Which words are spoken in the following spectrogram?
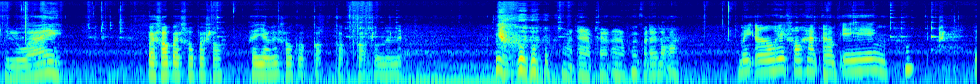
ไปรวยปล่อยเขาปล่อยเขาปล่อยเขาพยายามให้เขาเกาะเกาะเกาะเกาะตรงนั้นแหละหมา อาบกันอาบเพื่อนก็ได้หรอไม่เอาให้เขาหัดอาบเองเร็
